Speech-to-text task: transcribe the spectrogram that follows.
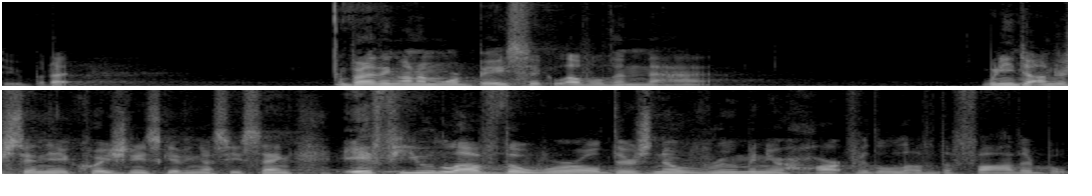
to. But I, but I think on a more basic level than that, we need to understand the equation he's giving us. He's saying, if you love the world, there's no room in your heart for the love of the Father. But,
